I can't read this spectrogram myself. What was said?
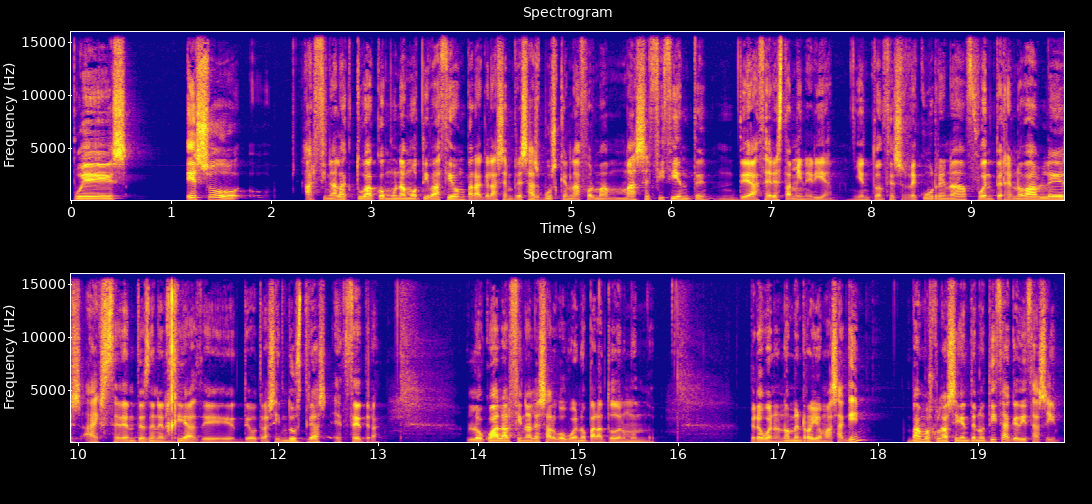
pues eso al final actúa como una motivación para que las empresas busquen la forma más eficiente de hacer esta minería. Y entonces recurren a fuentes renovables, a excedentes de energía de, de otras industrias, etc. Lo cual al final es algo bueno para todo el mundo. Pero bueno, no me enrollo más aquí. Vamos con la siguiente noticia que dice así.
